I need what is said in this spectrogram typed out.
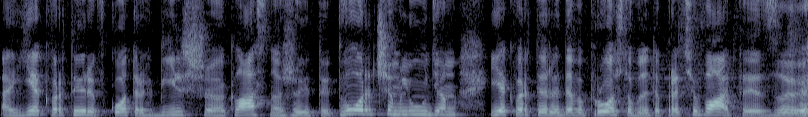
е, є квартири, в котрих більш е, класно жити творчим людям. Є квартири, де ви просто будете працювати з,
